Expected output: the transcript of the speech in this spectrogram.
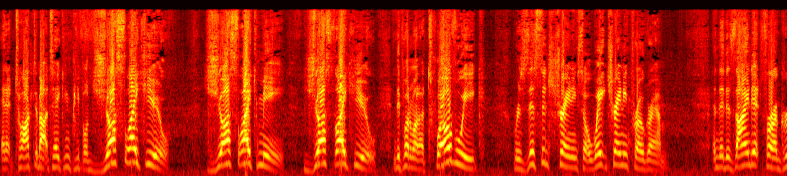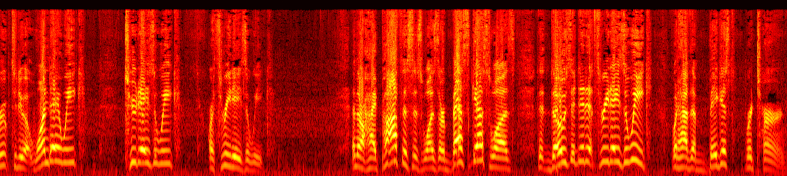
And it talked about taking people just like you, just like me, just like you. And they put them on a 12 week resistance training, so a weight training program and they designed it for a group to do it one day a week, two days a week, or three days a week. And their hypothesis was, their best guess was, that those that did it three days a week would have the biggest return.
